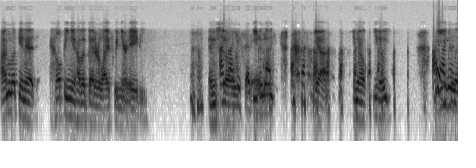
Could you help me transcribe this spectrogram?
I'm looking at helping you have a better life when you're 80. Mhm. And so I'm glad you said even though, yeah, you know, you know, I even though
